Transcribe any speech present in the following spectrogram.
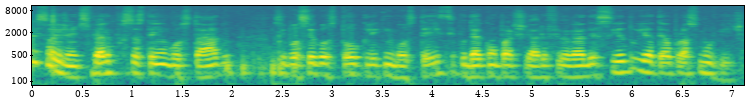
é isso aí, gente. Espero que vocês tenham gostado. Se você gostou, clique em gostei. Se puder compartilhar, eu fico agradecido. E até o próximo vídeo.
